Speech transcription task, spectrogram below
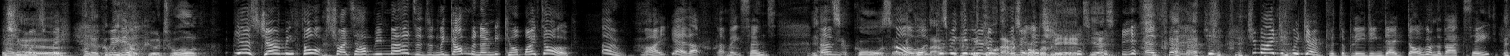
as she would be. Hello, can with we help you at all? Yes, Jeremy Thorpe's tried to have me murdered, and the gunman only killed my dog. Oh, right, yeah, that, that makes sense. Yes, Um, of course. oh, we well, thought that was, we give you a thought that was probably it. Yes. yes. do, do you mind if we don't put the bleeding dead dog on the back seat? Um,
